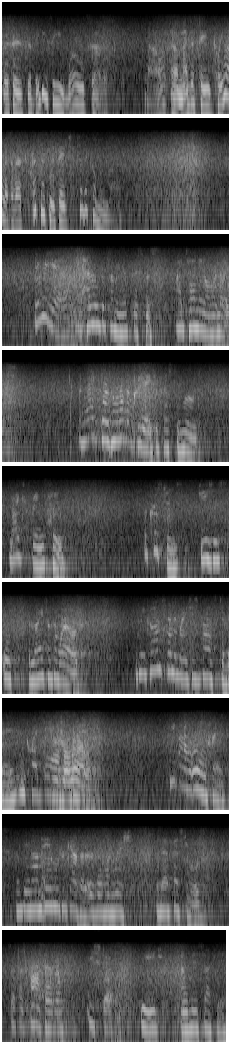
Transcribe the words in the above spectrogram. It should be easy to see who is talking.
Speaker 1: This is the BBC World Service. Now, Her Majesty Queen Elizabeth's Christmas message to the Commonwealth.
Speaker 2: Every year, we herald the coming of Christmas by turning on the lights. And light does more than create a festive mood. Light brings hope. For Christians, Jesus is the light of the world. But we can't celebrate his birth today in quite the usual way. People of all faiths have been unable to gather as they would wish for their festivals, such as Passover, Easter, Eid, and Vaisakhi.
